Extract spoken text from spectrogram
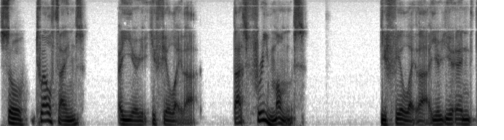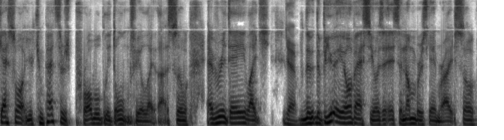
So twelve times a year you feel like that. That's three months. You feel like that. You you and guess what? Your competitors probably don't feel like that. So every day, like yeah, the, the beauty of SEO is it's a numbers game, right? So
